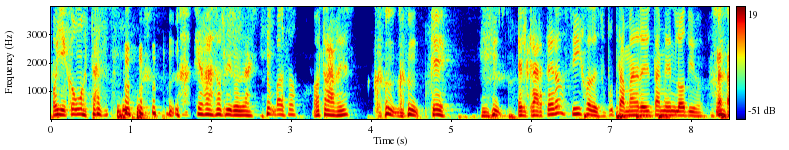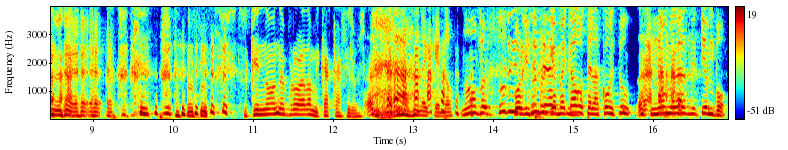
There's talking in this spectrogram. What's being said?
Oye, ¿cómo estás? ¿Qué pasó, Firulas? ¿Qué pasó? ¿Otra vez? ¿Qué? ¿El cartero? Sí, hijo de su puta madre, yo también lo odio. Es que no, no he probado mi caca, Firul. de que no. No, pero tú Porque tú siempre que me cago te la comes tú. No me das ni tiempo.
